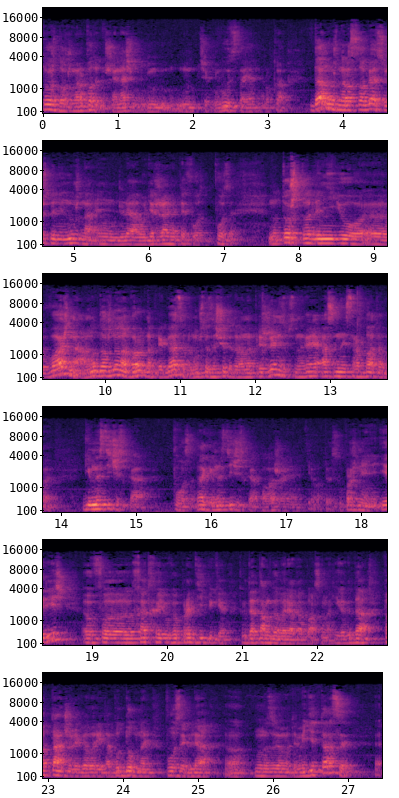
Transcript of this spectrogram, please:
тоже должны работать, потому что иначе ну, человек не будет стоять на руках. Да, нужно расслаблять все, что не нужно для удержания этой позы. Но то, что для нее э, важно, оно должно наоборот напрягаться, потому что за счет этого напряжения, собственно говоря, асана и срабатывает. Гимнастическая поза, да, гимнастическое положение тела, то есть упражнение. И речь в хатха-йога прадипике, когда там говорят об асанах, и когда Патанджали говорит об удобной позе для, э, ну, назовем это, медитации, э,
